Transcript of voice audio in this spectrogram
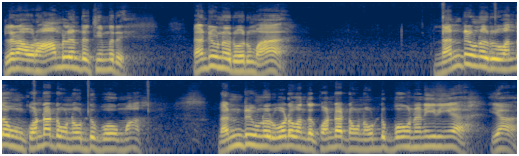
இல்லை நான் ஒரு ஆம்பளைன்ற திமிரு. நன்றி உணர்வு வருமா? நன்றி உணர்வு வந்தால் உன் கொண்டாட்டம் உன்னை விட்டு போகுமா? நன்றி உணர்வோடு வந்த கொண்டாட்டம் உன்னை விட்டு போகும்னு நினைக்கிறீங்க? ஏன்?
